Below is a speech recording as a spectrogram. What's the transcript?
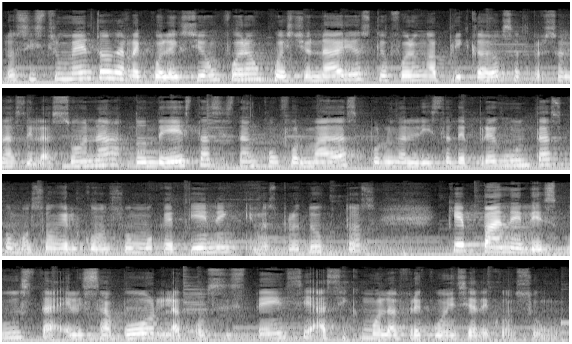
Los instrumentos de recolección fueron cuestionarios que fueron aplicados a personas de la zona, donde éstas están conformadas por una lista de preguntas como son el consumo que tienen en los productos, qué panel les gusta, el sabor, la consistencia, así como la frecuencia de consumo,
